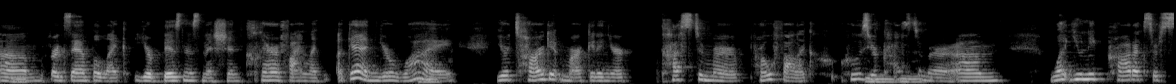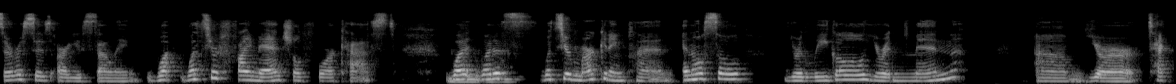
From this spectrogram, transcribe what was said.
Mhm. Um, for example, like your business mission, clarifying like, again, your Mm-hmm. why, your target market and your customer profile, like who- who's your Mhm. customer? Um, what unique products or services are you selling? What, what's your financial forecast? What, what is, what's your marketing plan? And also your legal, your admin, um, your tech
